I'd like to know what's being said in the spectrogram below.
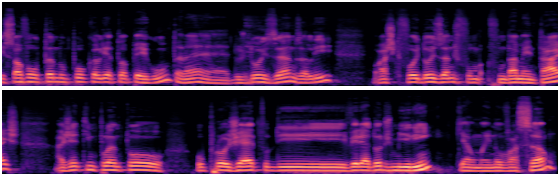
E só voltando um pouco ali a tua pergunta, né, dos dois anos ali, eu acho que foi dois anos fu fundamentais. A gente implantou o projeto de vereadores Mirim, que é uma inovação,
